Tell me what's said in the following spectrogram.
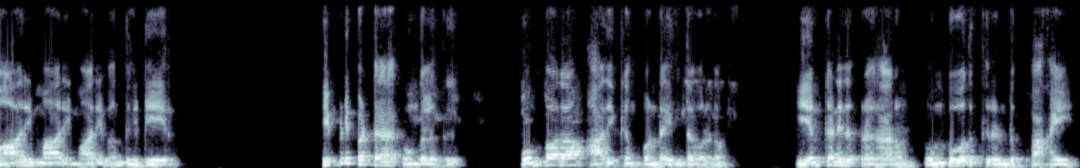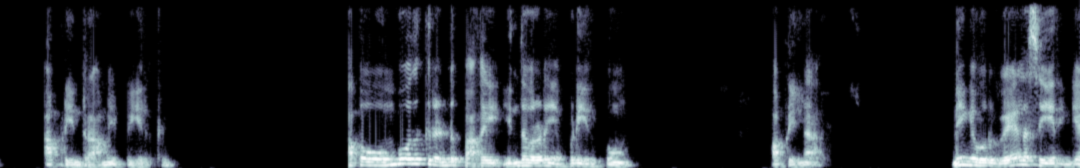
மாறி மாறி மாறி வந்துகிட்டே இருக்கும் இப்படிப்பட்ட உங்களுக்கு ஒன்பதாம் ஆதிக்கம் கொண்ட இந்த வருடம் என் கணித பிரகாரம் ஒன்பதுக்கு ரெண்டு பகை அப்படின்ற அமைப்பு இருக்கு. அப்போ ஒன்பதுக்கு ரெண்டு பகை இந்த வருடம் எப்படி இருக்கும்? அப்படின்னா நீங்க ஒரு வேலை செய்யறீங்க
